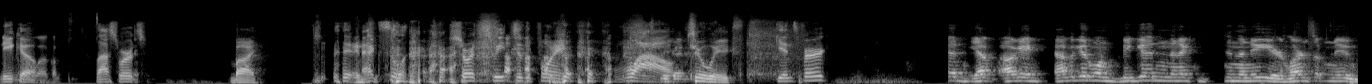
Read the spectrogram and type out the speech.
Nico, welcome. last words. Bye. Excellent. Short, sweet, to the point. Wow. See you in two weeks. Ginsberg. Good. Yep. Okay. Have a good one. Be good in the next in the new year. Learn something new.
